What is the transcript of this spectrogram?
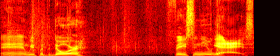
And we put the door facing you guys.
